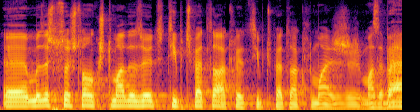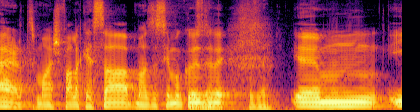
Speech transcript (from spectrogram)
Eh, mas as pessoas estão acostumadas a outro tipo de espetáculo, outro tipo de espetáculo mais, mais aberto, mais fala quem sabe, mais assim uma coisa. Pois é, pois é. Um, e,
